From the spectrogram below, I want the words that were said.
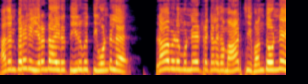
அதன் பிறகு இரண்டாயிரத்தி இருபத்தி ஒன்றுல திராவிட முன்னேற்ற கழகம் ஆட்சி வந்தோடனே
